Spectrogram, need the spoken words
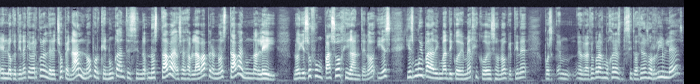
en lo que tiene que ver con el derecho penal, ¿no? Porque nunca antes no, no, estaba, o sea, se hablaba, pero no estaba en una ley, ¿no? Y eso fue un paso gigante, ¿no? Y es, y es muy paradigmático de México eso, ¿no? Que tiene, pues, en, en relación con las mujeres, situaciones horribles,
